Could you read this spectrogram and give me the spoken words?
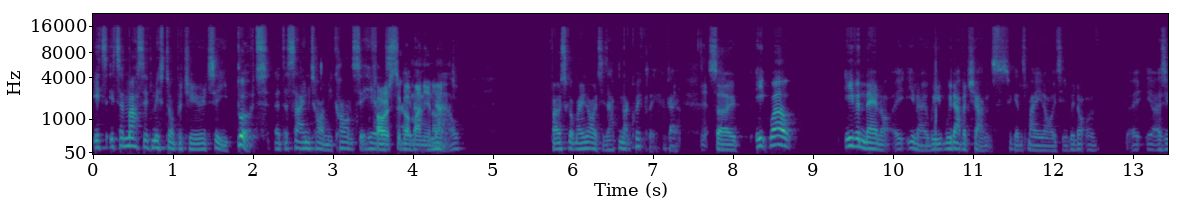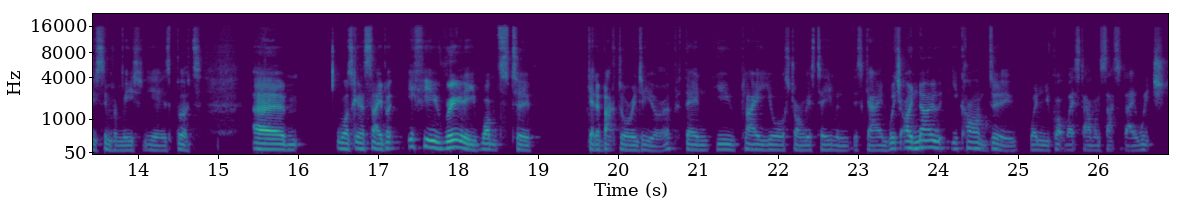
It's, it's a massive missed opportunity, but at the same time, you can't sit here. Forest have got Man United. Now. Forest got Man United. It's happened that quickly. Okay, yeah. so well, even then, uh, you know, we, would have a chance against Man United. We're not, uh, as you've seen from recent years. But um, I was going to say, but if you really want to get a backdoor into Europe, then you play your strongest team in this game, which I know you can't do when you've got West Ham on Saturday. Which,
